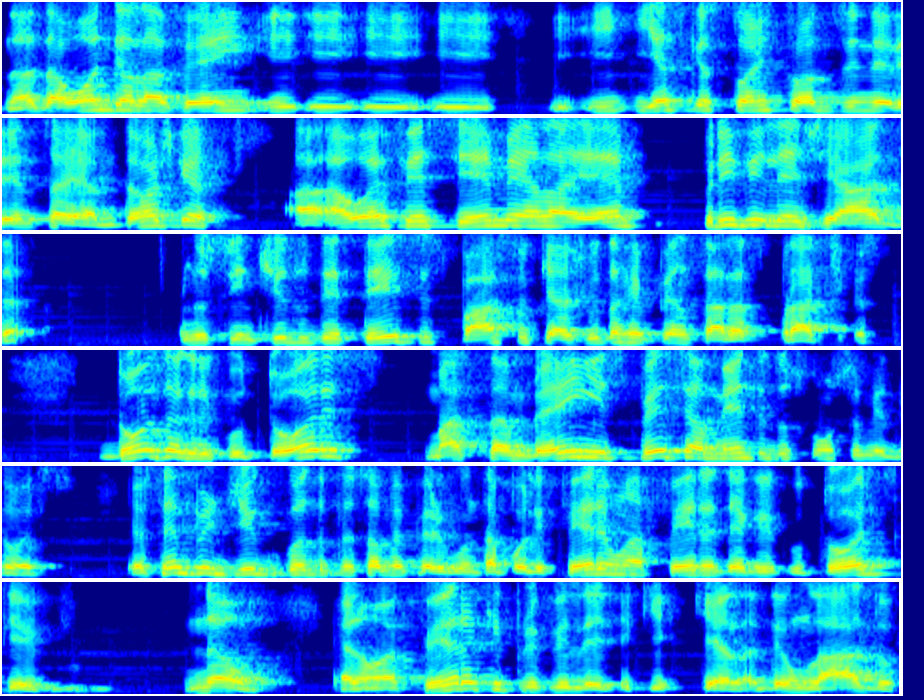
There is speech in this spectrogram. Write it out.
né, da onde ela vem e, e, e, e, as questões todas inerentes a ela. Então, acho que a, a UFSM ela é privilegiada no sentido de ter esse espaço que ajuda a repensar as práticas dos agricultores, mas também especialmente dos consumidores. Eu sempre digo quando o pessoal me pergunta, a Polifeira é uma feira de agricultores que não, ela é uma feira que privilegia, que, que ela, de um lado,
